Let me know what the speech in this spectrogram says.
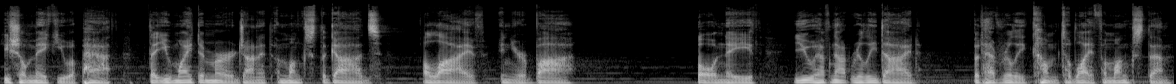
He shall make you a path that you might emerge on it amongst the gods, alive in your Ba. O Neith, you have not really died, but have really come to life amongst them,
